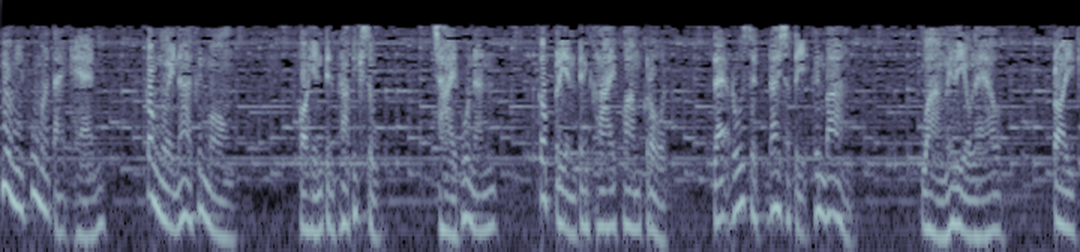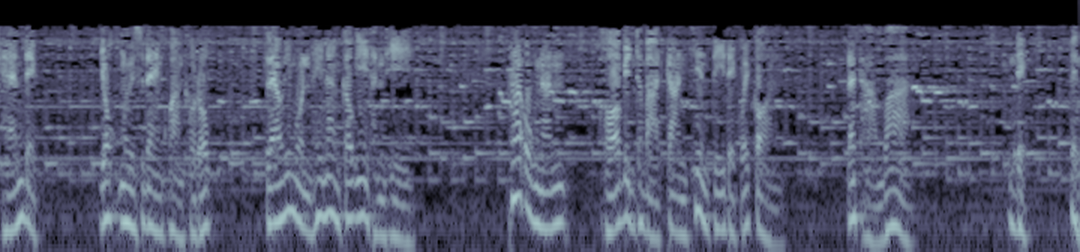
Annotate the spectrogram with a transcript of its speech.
เมื่อมีผู้มาแตะแขน ก็เงยหน้าขึ้นมอง พอเห็นเป็นพระภิกษุ ชายผู้นั้นก็เปลี่ยนเป็นคลายความโกรธ และรู้สึกได้สติขึ้นบ้าง วางไม่เรียวแล้ว ปล่อยแขนเด็ก ยกมือแสดงความเคารพ แล้วนิมนต์ให้นั่งเก้าอี้ทันที พระองค์นั้นขอบินทบาทการเคี่ยนตีเด็กไว้ก่อน และถามว่า เด็กเป็น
